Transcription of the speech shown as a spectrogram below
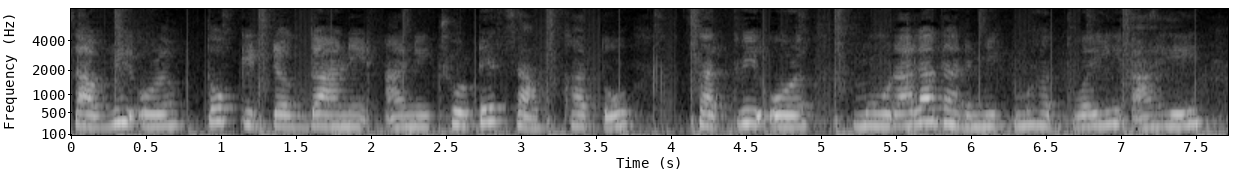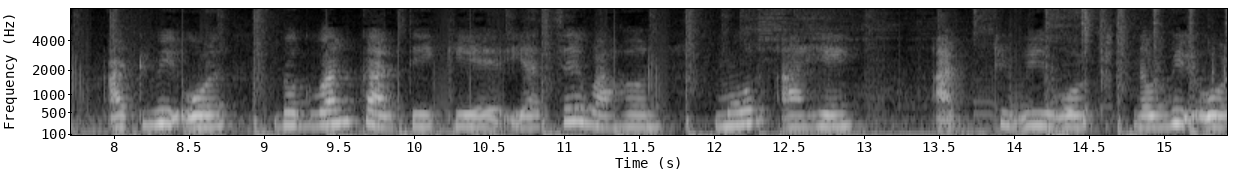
सहावी ओळ तो कीटक दाणे आणि छोटे साप खातो. सातवी ओळ मोराला धार्मिक महत्त्वही आहे. आठवी ओळ भगवान कार्तिकेय याचे वाहन मोर आहे. पाचवी ओळ नववी ओळ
